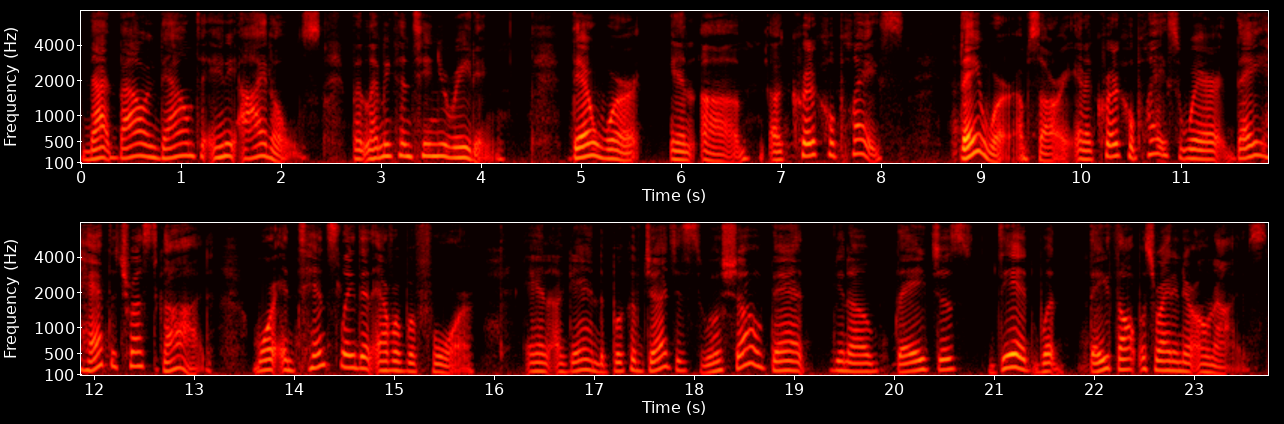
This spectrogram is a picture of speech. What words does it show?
not bowing down to any idols. But let me continue reading. There were in uh, a critical place they were, I'm sorry, in a critical place where they had to trust God more intensely than ever before. And again, the book of Judges will show that, you know, they just did what they thought was right in their own eyes.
